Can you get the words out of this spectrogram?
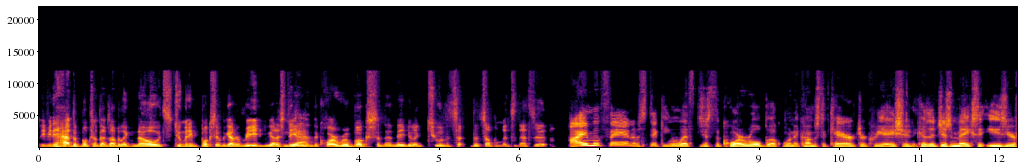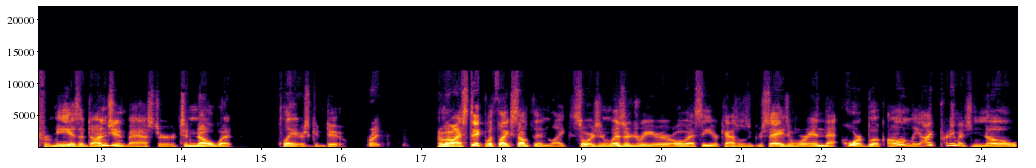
if you have the book, sometimes I'll be like, no, it's too many books that we got to read. We got to stay yeah. in the core rule books, and then maybe like two of the, the supplements, and that's it. I'm a fan of sticking with just the core rule book when it comes to character creation because it just makes it easier for me as a dungeon master to know what players can do. Right. Well, I stick with like something like Swords and Wizardry or OSE or Castles and Crusades, and we're in that core book only. I pretty much know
